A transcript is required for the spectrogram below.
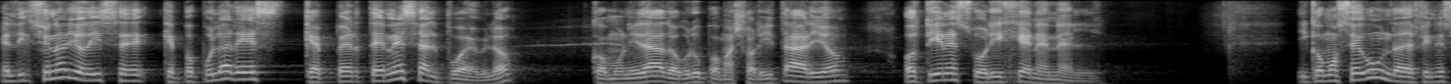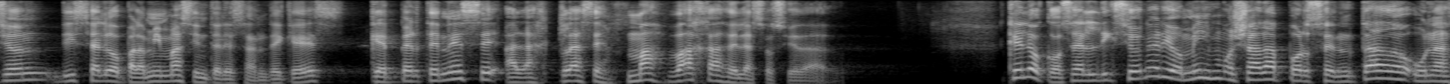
El diccionario dice que popular es que pertenece al pueblo, comunidad o grupo mayoritario, o tiene su origen en él. Y como segunda definición dice algo para mí más interesante, que es que pertenece a las clases más bajas de la sociedad. Qué loco, o sea, el diccionario mismo ya da por sentado una,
